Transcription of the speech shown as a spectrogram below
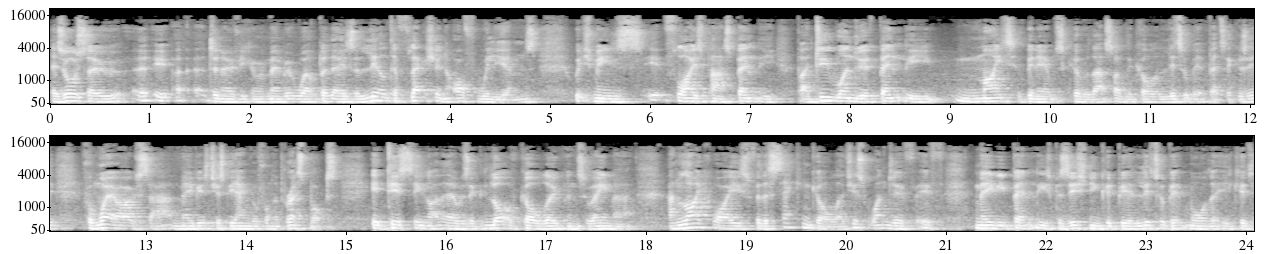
There's also, uh, I don't know if you can remember it well, but there's a little deflection off Williams, which means it flies past Bentley. But I do wonder if Bentley might have been able to cover that side of the goal a little bit better because from where I was sat, and maybe it's just the angle from the press box, it did seem like there was a lot of goal open to aim at. And likewise for the second goal, I just wonder if, if maybe Bentley's positioning could be a little bit more that he could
